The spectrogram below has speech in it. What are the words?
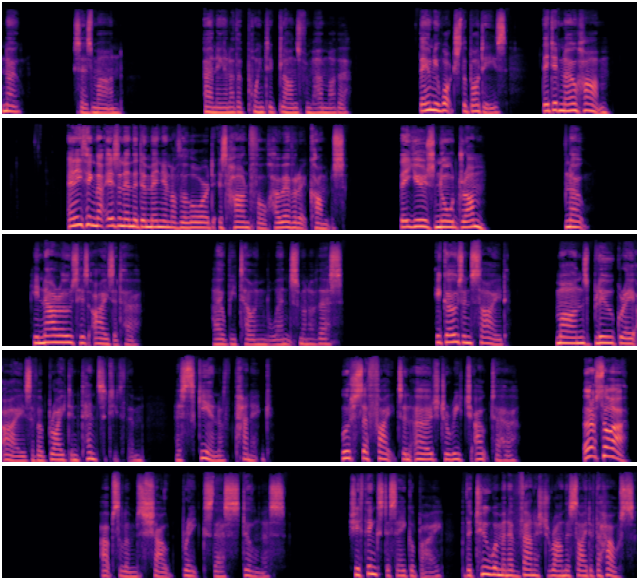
No, says Maren, earning another pointed glance from her mother. They only watched the bodies. They did no harm. Anything that isn't in the dominion of the Lord is harmful, however it comes. They used no drum. No. He narrows his eyes at her. I'll be telling the lensman of this. He goes inside. Maren's blue grey eyes have a bright intensity to them, a skin of panic. Ursa fights an urge to reach out to her. Ursula! Absalom's shout breaks their stillness. She thinks to say goodbye, but the two women have vanished around the side of the house.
